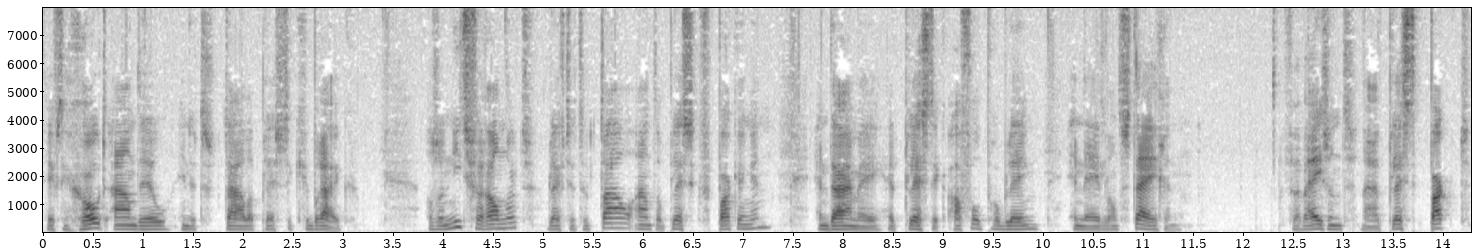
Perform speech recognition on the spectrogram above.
heeft een groot aandeel in het totale plastic gebruik. Als er niets verandert, blijft het totaal aantal plastic verpakkingen en daarmee het plastic afvalprobleem in Nederland stijgen. Verwijzend naar het Plastic Pact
